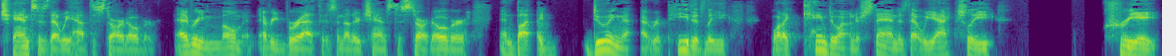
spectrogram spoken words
chances that we have to start over. Every moment, every breath is another chance to start over. And by doing that repeatedly, what I came to understand is that we actually create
